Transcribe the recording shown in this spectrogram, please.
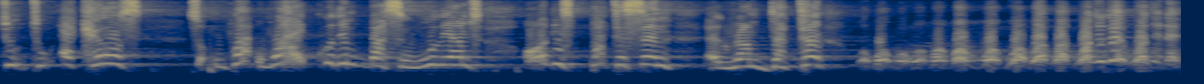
to, to Eccles. So why, why couldn't Basil Williams, all these Patterson, uh, Ramjattan, what, what, what, what, did they, what did they?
